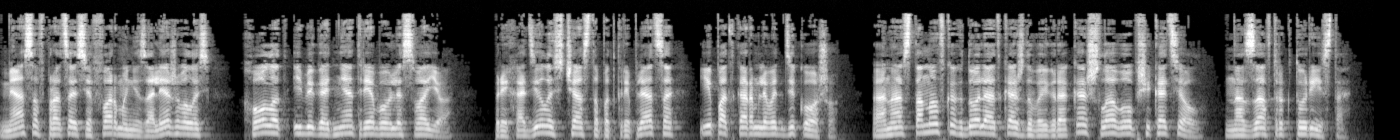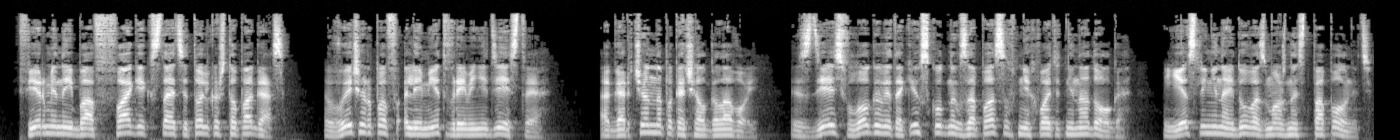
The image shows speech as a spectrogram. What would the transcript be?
Мясо в процессе фарма не залеживалось, холод и беготня требовали свое. Приходилось часто подкрепляться и подкармливать дикошу. А на остановках доля от каждого игрока шла в общий котел, на завтрак туриста. Фирменный баф фаги, кстати, только что погас, вычерпав лимит времени действия. Огорченно покачал головой. Здесь, в логове, таких скудных запасов мне хватит ненадолго если не найду возможность пополнить.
